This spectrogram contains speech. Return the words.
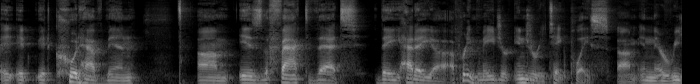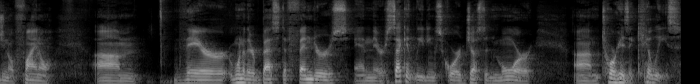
it, it, it could have been um, is the fact that they had a, uh, a pretty major injury take place um, in their regional final. Um, their one of their best defenders and their second leading scorer, Justin Moore, um, tore his Achilles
